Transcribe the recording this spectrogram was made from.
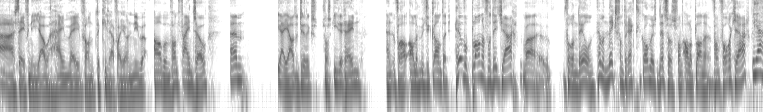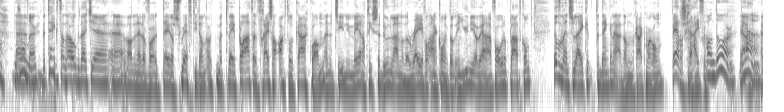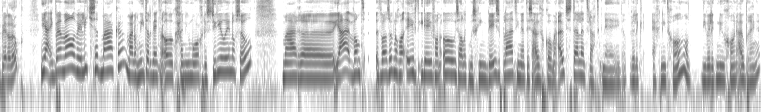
Ja, Stephanie, jouw heimwee van Tequila van jouw nieuwe album van Fijn Zo. Ehm, ja, je had natuurlijk, zoals iedereen en vooral alle muzikanten, heel veel plannen voor dit jaar. Waar eh, voor een deel helemaal niks van terecht gekomen is. Net zoals van alle plannen van vorig jaar. Ja, bijzonder. Eh, betekent dan ook dat je, eh, we hadden net over Taylor Swift, die dan met twee platen vrij snel achter elkaar kwam. En dat zie je nu meer artiesten doen. Lana Del Rey heeft al aangekondigd dat in juni weer haar volgende plaat komt. Heel veel mensen lijken te denken, nou, dan ga ik maar gewoon verder schrijven. Gewoon door. Ja. Heb jij dat ook? Ja, ik ben wel weer liedjes aan het maken. Maar nog niet dat ik denk van, oh, ik ga nu morgen de studio in of zo. Maar eh, ja, want het was ook nog wel even het idee van... oh, zal ik misschien deze plaat die net is uitgekomen uitstellen? En toen dacht ik, nee, dat wil ik echt niet gewoon. Want die wil ik nu gewoon uitbrengen.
